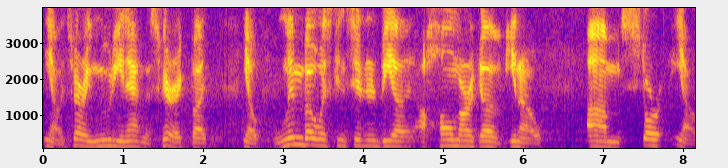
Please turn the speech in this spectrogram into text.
you know it's very moody and atmospheric, but you know, Limbo was considered to be a, a hallmark of you know, um, story. You know,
